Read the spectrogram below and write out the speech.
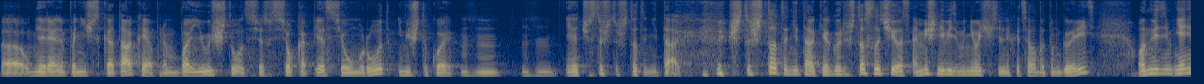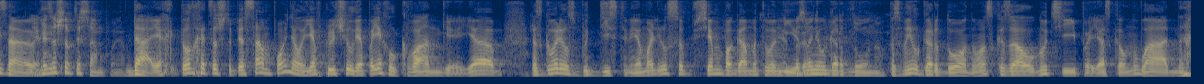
э, у меня реально паническая атака, я прям боюсь, что вот сейчас все капец, все умрут. И Миша такой, угу, угу. Я чувствую, что что-то не так. Что что-то не так. Я говорю, что случилось? А Миша, видимо, не очень сильно хотел об этом говорить. Он, видимо, я не знаю. Я хотел, чтобы ты сам понял. Да, я, он хотел, чтобы я сам понял, я включил, я поехал к Ванге, я разговаривал с буддистами, я молился всем богам этого Я мира. позвонил Гордону. Позвонил Гордону, он сказал, ну типа, я сказал, ну ладно.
